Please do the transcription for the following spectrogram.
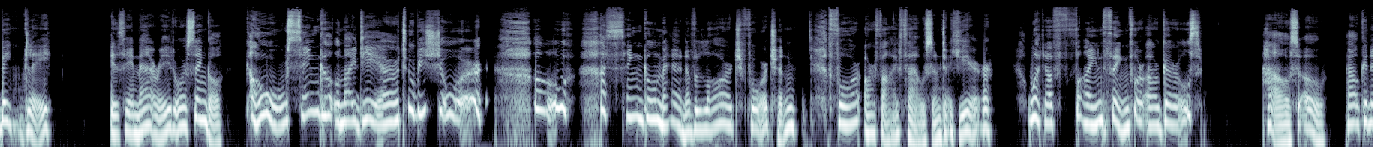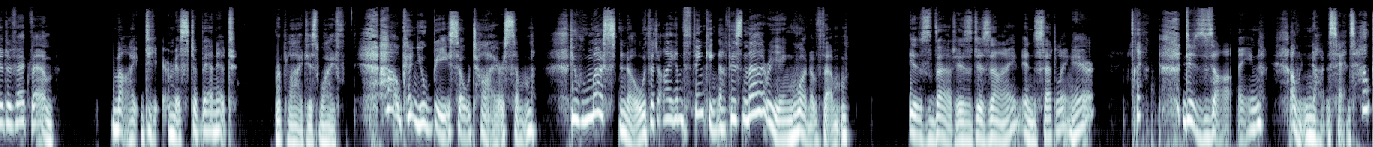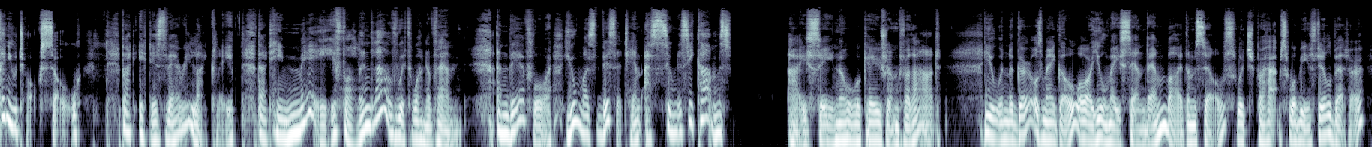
Bingley. Is he married or single? Oh, single, my dear, to be sure. Oh, a single man of large fortune, four or five thousand a year. What a fine thing for our girls. How so? How can it affect them? My dear Mr. Bennet, replied his wife, how can you be so tiresome? You must know that I am thinking of his marrying one of them. Is that his design in settling here? Design? Oh, nonsense. How can you talk so? But it is very likely that he may fall in love with one of them, and therefore you must visit him as soon as he comes. I see no occasion for that. You and the girls may go, or you may send them by themselves, which perhaps will be still better.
